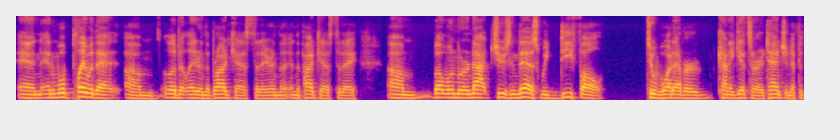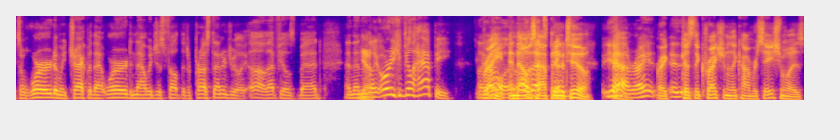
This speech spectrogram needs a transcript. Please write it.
and and we'll play with that um a little bit later in the broadcast today or in the in the podcast today um but when we're not choosing this we default to whatever kind of gets our attention. If it's a word and we track with that word, and now we just felt the depressed energy, we're like, oh, that feels bad. And then yep. like, or you can feel happy. Like, oh, right. Oh, and that oh, was happening good. too. Yeah, yeah, right. Right. Because the correction of the conversation was,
